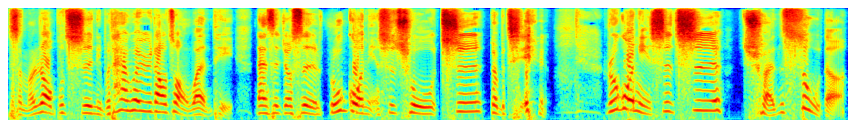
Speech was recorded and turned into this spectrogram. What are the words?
什么肉不吃，你不太会遇到这种问题。但是就是如果你是出吃，对不起，如果你是吃纯素的。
